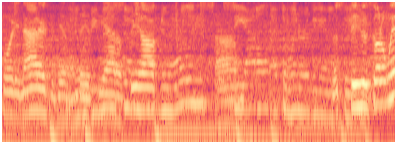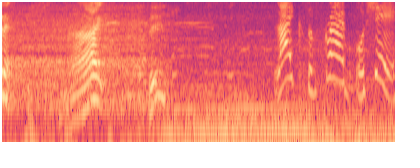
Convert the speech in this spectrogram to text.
49ers against the Seattle Seahawks. Um, Seattle at the winner of the NFC. Let's see who's going to win it. All right. Peace. Like, subscribe, or share.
